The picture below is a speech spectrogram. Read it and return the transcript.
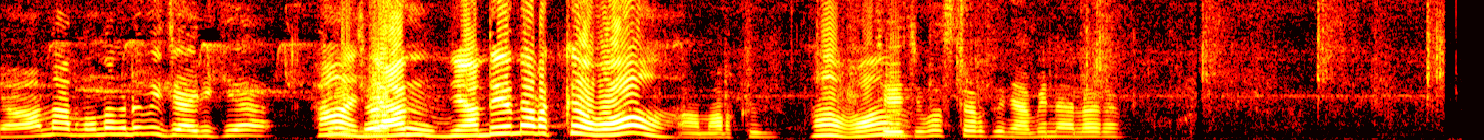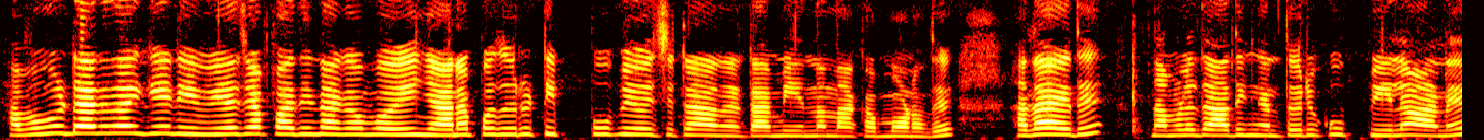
ഞാൻ നടന്നു അങ്ങനെ വിചാരിക്കുക ആ ഞാൻ ഞാൻ നടക്കവാ ആ നടക്ക്. ചേച്ചി ഫസ്റ്റ് നടക്ക് ഞാൻ പിന്നാലെ വരാം. അപ്പോൾ നോക്കിയാൽ നിവ്യ ചപ്പാത്തി ഉണ്ടാക്കാൻ പോയി. ഞാനപ്പോൾ ഇതൊരു ടിപ്പ് ഉപയോഗിച്ചിട്ടാണ് കേട്ടോ മീൻ നന്നാക്കാൻ പോണത്. അതായത് നമ്മളിത് ആദ്യം ഇങ്ങനത്തെ ഒരു കുപ്പിയിലാണ്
